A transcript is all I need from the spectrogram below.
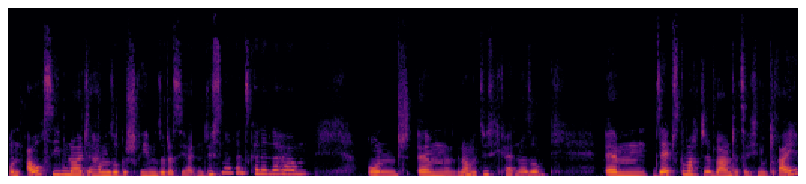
Und auch sieben Leute haben so geschrieben, so dass sie halt einen süßen Adventskalender haben. Und ähm, genau, mit Süßigkeiten oder so. Ähm, selbstgemachte waren tatsächlich nur drei.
